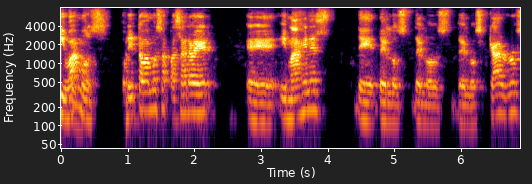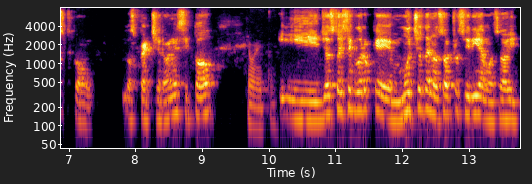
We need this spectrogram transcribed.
Y vamos, ahorita vamos a pasar a ver eh, imágenes de, de, los, de, los, de los carros con los percherones y todo. Qué bonito. Y yo estoy seguro que muchos de nosotros iríamos hoy.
